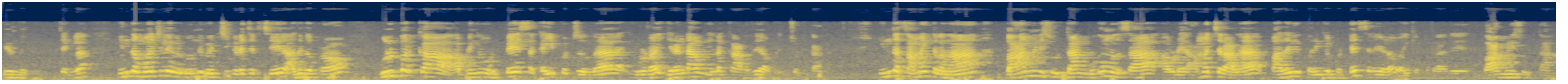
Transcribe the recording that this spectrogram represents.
இருந்தது. சரிங்களா? இந்த முயற்சியில இவருக்கு வந்து வெற்றி கிடைச்சிருச்சு. அதுக்கப்புறம் குல்பர்கா அப்படிங்கிற ஒரு பிளேஸை கைப்பற்றுறதுல இவரோட இரண்டாவது இலக்கானது அப்படின்னு சொல்லியிருக்காங்க இந்த சமயத்துல தான் பாமினி சுல்தான் முகமது ஷா அவருடைய அமைச்சரால பதவி பறிக்கப்பட்டு சிறையில வைக்கப்படுறாரு. பாமினி சுல்தான்.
